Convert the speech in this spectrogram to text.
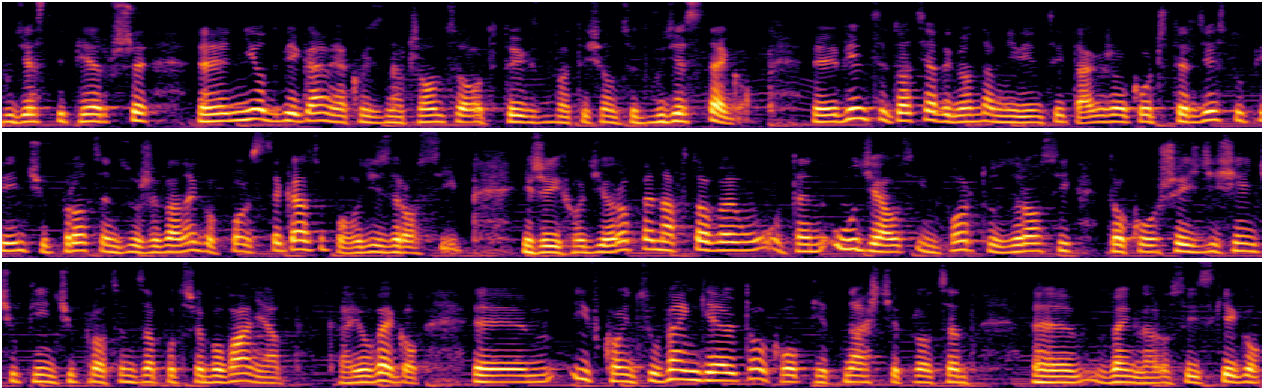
2021 e, nie odbiegają jakoś znacząco od tych z 2020. Więc sytuacja wygląda mniej więcej tak, że około 45% zużywanego w Polsce gazu pochodzi z Rosji. Jeżeli chodzi o ropę naftową, ten udział z importu z Rosji to około 60%. 65% zapotrzebowania krajowego. I w końcu węgiel to około 15% węgla rosyjskiego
